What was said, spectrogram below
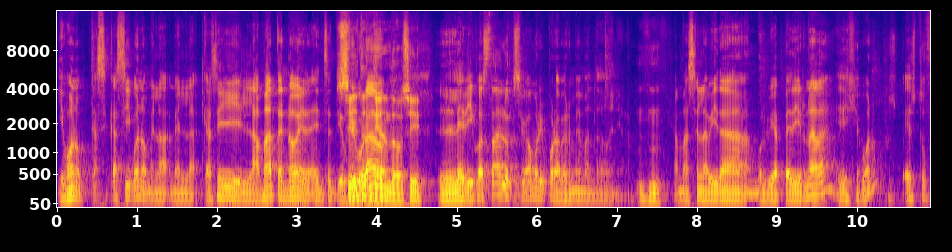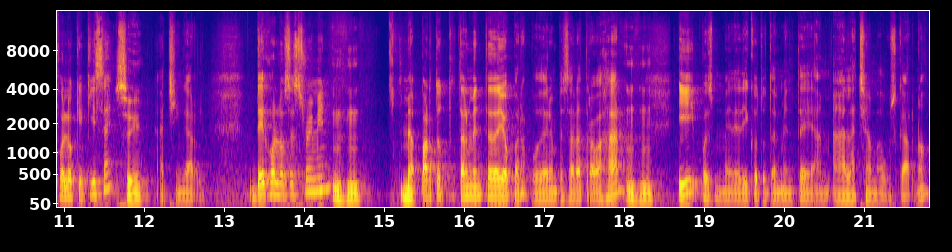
Y bueno, casi, casi, bueno, me la, me la- casi la maten, ¿no? En, en sentido Sí, te figurado. entiendo, sí. Le dijo hasta de lo que se iba a morir por haberme mandado dinero. Jamás en la vida volví a pedir nada y dije, bueno, pues esto fue lo que quise, Sí. a chingarle. Dejo los streaming, Ujú. Me aparto totalmente de ello para poder empezar a trabajar y pues me dedico totalmente a, a la chamba a buscar, ¿no?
